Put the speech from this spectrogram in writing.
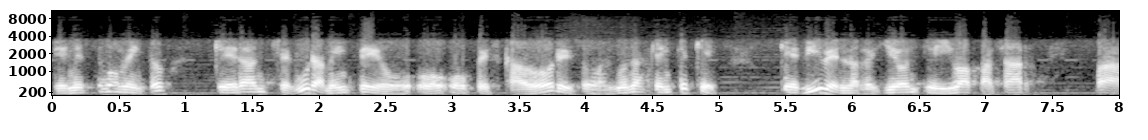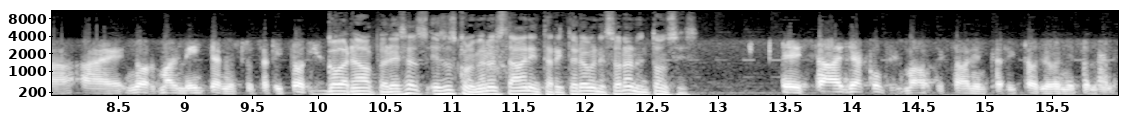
en este momento, que eran seguramente o, pescadores o alguna gente que, que vive en la región e iba a pasar normalmente a nuestro territorio. Gobernador, pero esos, esos colombianos estaban en territorio venezolano entonces. Está ya confirmado que estaban en territorio venezolano.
